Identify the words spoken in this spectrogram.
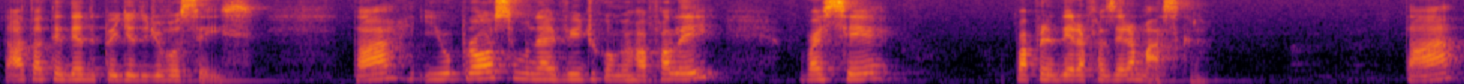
Tá, tá atendendo o pedido de vocês, tá? E o próximo, né, vídeo, como eu já falei, vai ser para aprender a fazer a máscara. Tá?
